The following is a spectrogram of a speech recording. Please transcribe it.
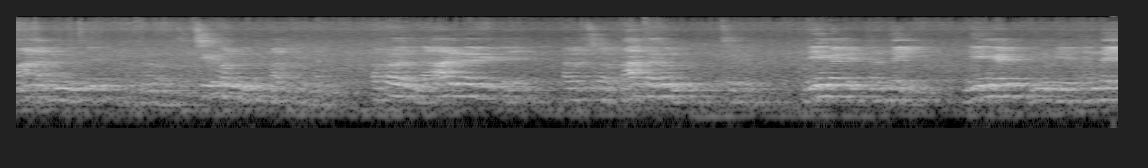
மாணவன் வந்து சிறுவன் வந்து பார்த்துருக்காங்க அப்புறம் இந்த ஆறு பேருக்கு அவர் பார்த்ததும் நீங்கள் என் தந்தை நீங்கள் உன்னுடைய தந்தை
